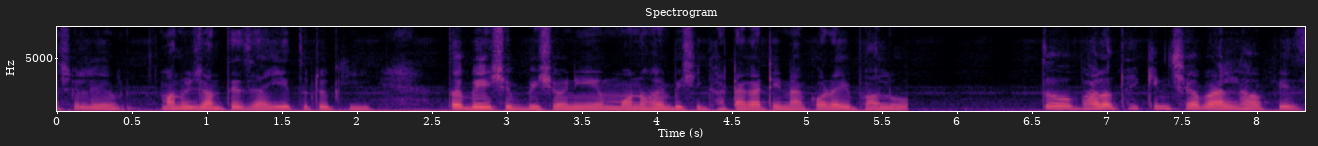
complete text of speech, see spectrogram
আসলে মানুষ জানতে চায় এতটুকুই। তবে এসব বিষয় নিয়ে মনে হয় বেশি ঘাটাঘাটি না করাই ভালো। তো ভালো থাকেন সবাই, আল্লাহ হাফিজ।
